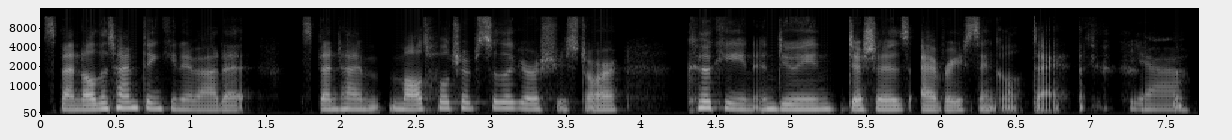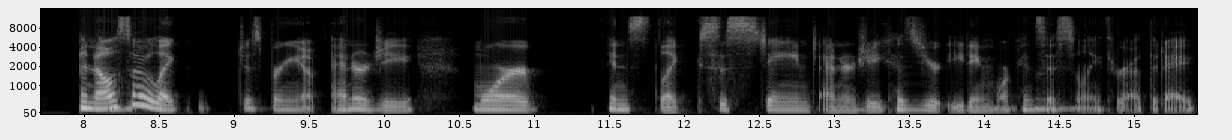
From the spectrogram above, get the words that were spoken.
spend all the time thinking about it, spend time multiple trips to the grocery store, cooking and doing dishes every single day. Yeah. And mm-hmm. also like just bringing up energy, more cons- like sustained energy because you're eating more mm-hmm. consistently mm-hmm. throughout the day,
